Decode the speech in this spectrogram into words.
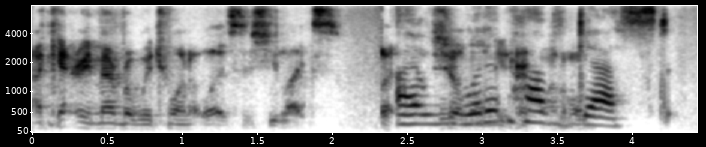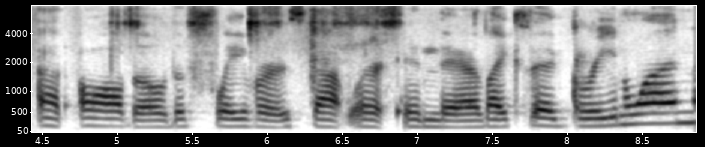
I can't remember which one it was that she likes, but I wouldn't have one of them. guessed at all, though, the flavors that were in there. Like the green one,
